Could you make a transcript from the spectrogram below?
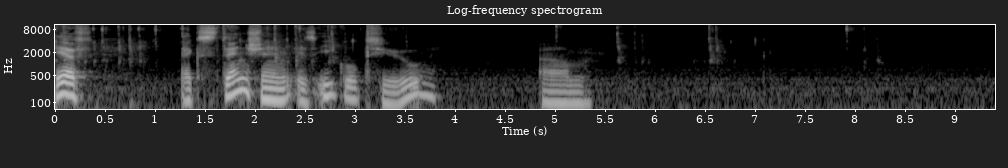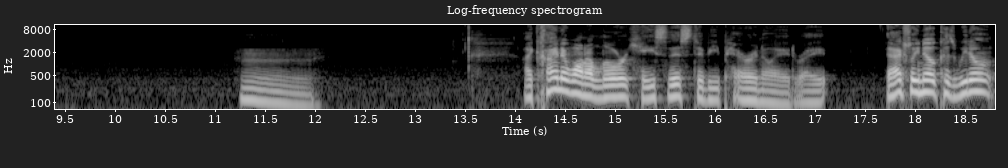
if extension is equal to um, hmm I kind of want to lowercase this to be paranoid, right? Actually, no, because we don't,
